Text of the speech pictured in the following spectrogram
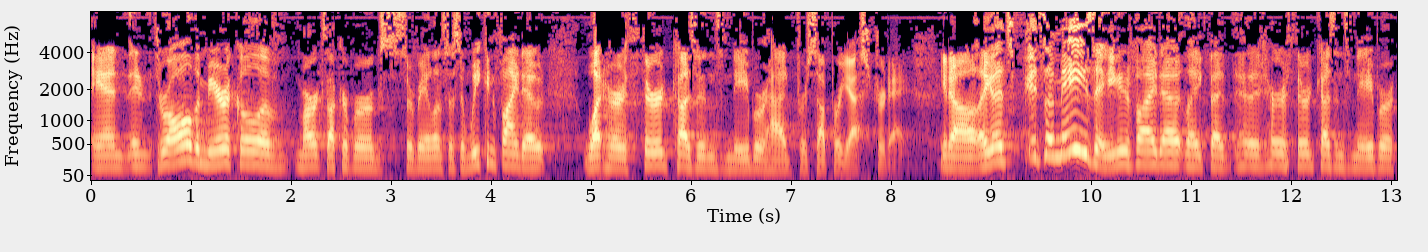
And, and through all the miracle of Mark Zuckerberg's surveillance system, we can find out what her third cousin's neighbor had for supper yesterday. You know, like it's, it's amazing. You can find out like that her third cousin's neighbor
